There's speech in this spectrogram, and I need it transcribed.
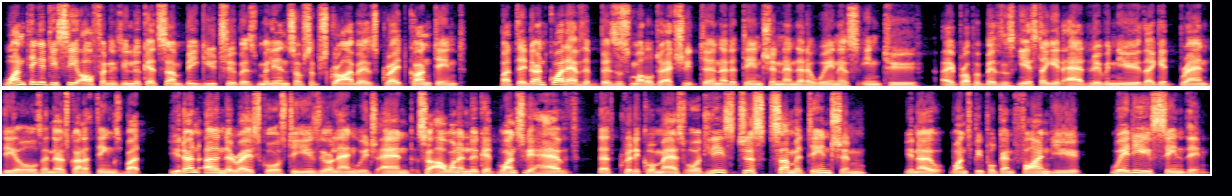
one thing that you see often is you look at some big YouTubers, millions of subscribers, great content, but they don't quite have the business model to actually turn that attention and that awareness into a proper business. Yes, they get ad revenue, they get brand deals and those kind of things, but you don't own the race course to use your language. And so I want to look at once we have that critical mass, or at least just some attention, you know, once people can find you, where do you send them?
